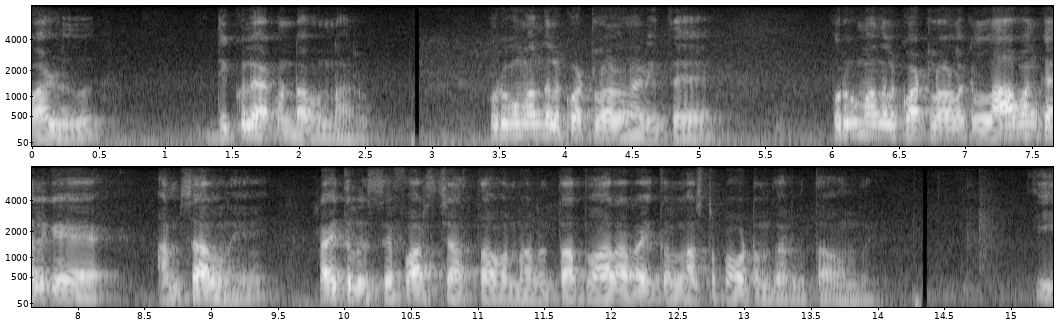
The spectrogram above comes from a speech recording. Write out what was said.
వాళ్ళు దిక్కు లేకుండా ఉన్నారు. పురుగు మందుల కొట్ల అడిగితే పురుగు మందుల కొట్ల వాళ్ళకి లాభం కలిగే అంశాలని రైతులకు సిఫార్సు చేస్తూ ఉన్నారు. తద్వారా రైతులు నష్టపోవటం జరుగుతూ ఉంది. ఈ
